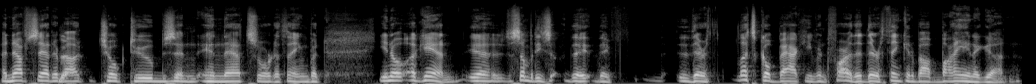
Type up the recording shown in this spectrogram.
Enough said about choke tubes and and that sort of thing, but you know, again, uh, somebody's they they they're let's go back even farther. They're thinking about buying a gun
